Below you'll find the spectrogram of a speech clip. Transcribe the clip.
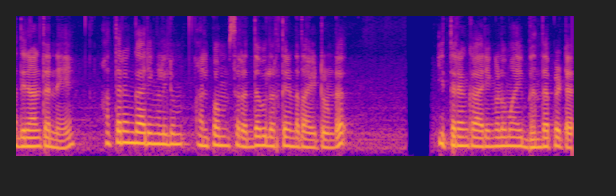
അതിനാൽ തന്നെ അത്തരം കാര്യങ്ങളിലും അല്പം ശ്രദ്ധ പുലർത്തേണ്ടതായിട്ടുണ്ട്. ഇത്തരം കാര്യങ്ങളുമായി ബന്ധപ്പെട്ട്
